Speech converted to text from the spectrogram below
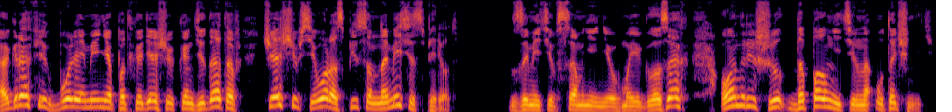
А график более-менее подходящих кандидатов чаще всего расписан на месяц вперед. Заметив сомнение в моих глазах, он решил дополнительно уточнить.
